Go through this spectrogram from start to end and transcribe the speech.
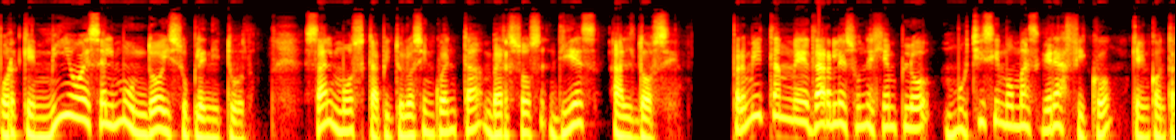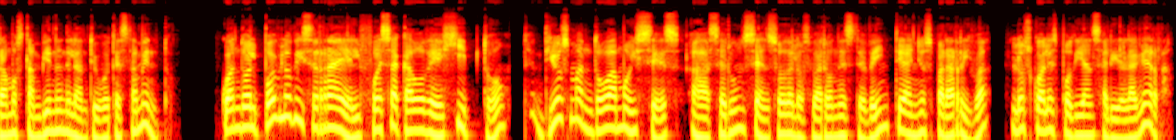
porque mío es el mundo y su plenitud. Salmos capítulo 50 versos 10 al 12. Permítanme darles un ejemplo muchísimo más gráfico que encontramos también en el Antiguo Testamento. Cuando el pueblo de Israel fue sacado de Egipto, Dios mandó a Moisés a hacer un censo de los varones de 20 años para arriba los cuales podían salir a la guerra.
